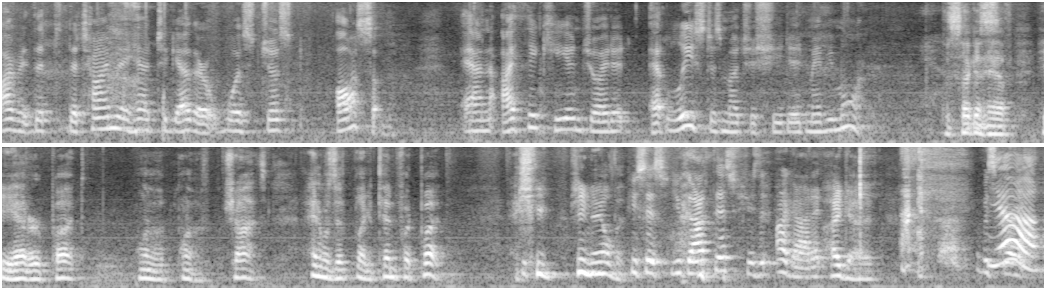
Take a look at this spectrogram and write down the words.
I mean, the the time they had together was just awesome, and I think he enjoyed it at least as much as she did, maybe more. The second half, he had her putt, one of the, one of the shots, and it was a- like a ten-foot putt. And she, she nailed it. He says, "You got this." She said, "I got it." I got it. It was Yeah.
